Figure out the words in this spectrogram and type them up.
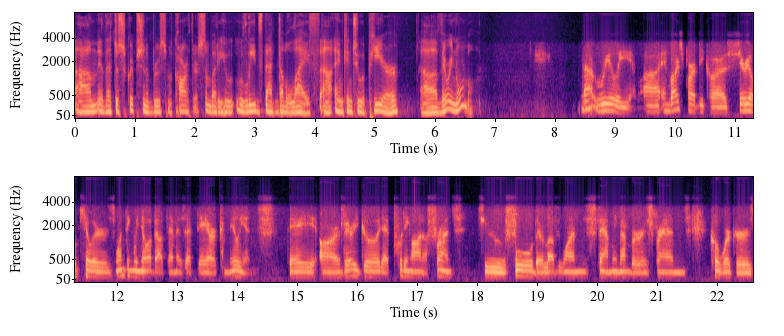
um, in that description of Bruce McArthur, somebody who, who leads that double life uh, and can to appear uh, very normal? Not really, uh, in large part because serial killers, one thing we know about them is that they are chameleons. They are very good at putting on a front to fool their loved ones, family members, friends, coworkers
